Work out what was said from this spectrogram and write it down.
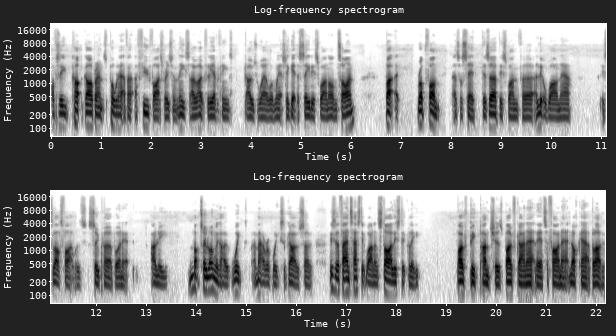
obviously Garbrandt's pulled out of a, a, few fights recently, so hopefully everything goes well and we actually get to see this one on time. But uh, Rob Font, as I said, deserved this one for a little while now. His last fight was superb, wasn't it? Only not too long ago, week, a matter of weeks ago. So this is a fantastic one, and stylistically, both big punchers, both going out there to find out knockout blow.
